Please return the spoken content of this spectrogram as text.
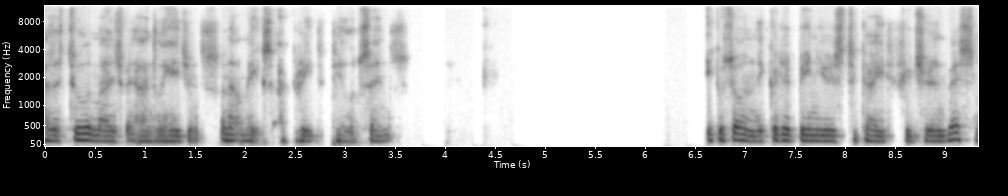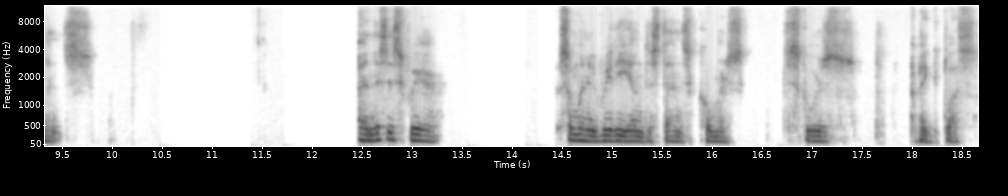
as a tool of management handling agents, and that makes a great deal of sense. It goes on, they could have been used to guide future investments. And this is where someone who really understands commerce scores a big plus.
